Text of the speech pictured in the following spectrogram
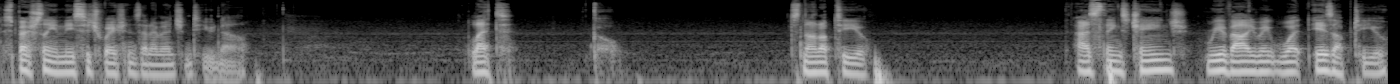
especially in these situations that I mentioned to you now. Let go. It's not up to you. As things change, reevaluate what is up to you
